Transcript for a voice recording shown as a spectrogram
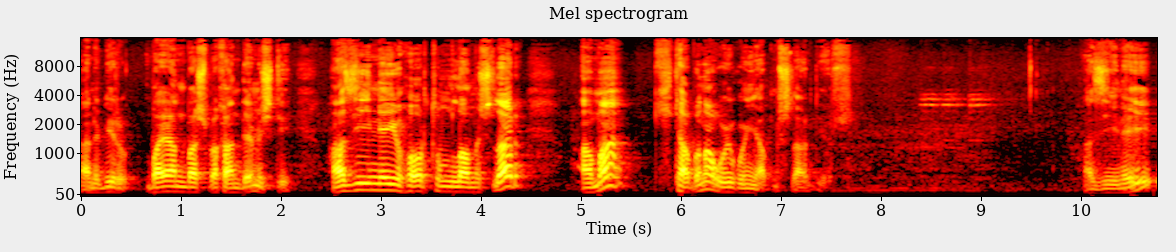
Hani bir bayan başbakan demişti. Hazineyi hortumlamışlar ama kitabına uygun yapmışlar diyor. Hazineyi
